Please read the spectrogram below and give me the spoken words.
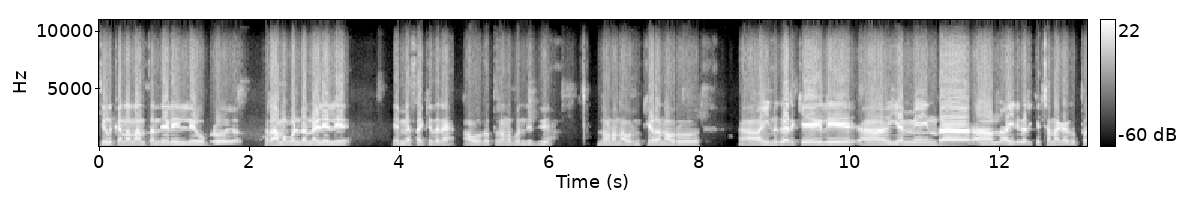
ತಿಳ್ಕೊಳ್ಳೋಣ ಅಂತಂದೇಳಿ ಇಲ್ಲಿ ಒಬ್ರು ರಾಮಗೊಂಡನಹಳ್ಳಿಯಲ್ಲಿ ಎಮ್ಮೆ ಸಾಕಿದ್ದಾರೆ. ಅವ್ರ ಹತ್ರನೂ ಬಂದಿದ್ವಿ. ನೋಡೋಣ ಅವ್ರನ್ನ ಕೇಳೋಣ. ಅವರು ಹೈನುಗಾರಿಕೆಯಲ್ಲಿ ಎಮ್ಮೆಯಿಂದ ಹೈನುಗಾರಿಕೆ ಚೆನ್ನಾಗಾಗುತ್ತೋ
